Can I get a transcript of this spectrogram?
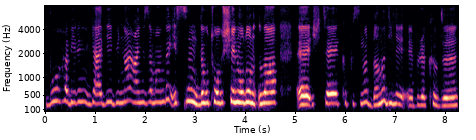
bu haberin geldiği günler aynı zamanda Esin Davutoğlu Şenol'unla e, işte kapısına dana dili e, bırakıldığı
